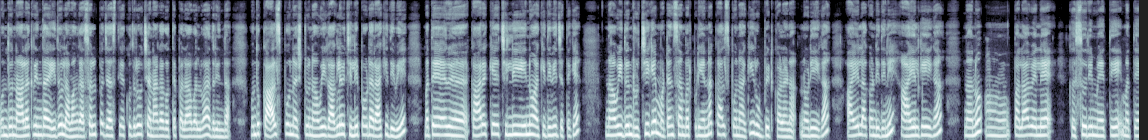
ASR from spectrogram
ಒಂದು ನಾಲ್ಕರಿಂದ ಐದು ಲವಂಗ. ಸ್ವಲ್ಪ ಜಾಸ್ತಿ ಹಾಕಿದ್ರೂ ಚೆನ್ನಾಗಾಗುತ್ತೆ ಪಲಾವ್ ಅಲ್ವಾ ಅದರಿಂದ. ಒಂದು ಕಾಲು ಸ್ಪೂನಷ್ಟು ನಾವು ಈಗಾಗಲೇ ಚಿಲ್ಲಿ ಪೌಡರ್ ಹಾಕಿದ್ದೀವಿ ಮತ್ತು ಖಾರಕ್ಕೆ ಚಿಲ್ಲಿನೂ ಹಾಕಿದ್ದೀವಿ ಜೊತೆಗೆ. ನಾವು ಇದನ್ನ ರುಚಿಗೆ ಮಟನ್ ಸಾಂಬಾರು ಪುಡಿಯನ್ನು ಕಾಲು ಸ್ಪೂನ್ ಹಾಕಿ ರುಬ್ಬಿಟ್ಕೊಳ್ಳೋಣ. ನೋಡಿ ಈಗ ಆಯಿಲ್ ಹಾಕೊಂಡಿದ್ದೀನಿ. ಆಯಿಲ್ಗೆ ಈಗ ನಾನು ಪಲಾವ್ ಎಲೆ, ಕಸೂರಿ ಮೇತಿ ಮತ್ತು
